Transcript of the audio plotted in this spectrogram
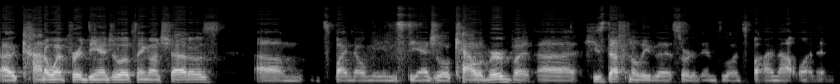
I kind of went for a D'Angelo thing on Shadows. Um, it's by no means D'Angelo caliber, but uh, he's definitely the sort of influence behind that one. And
